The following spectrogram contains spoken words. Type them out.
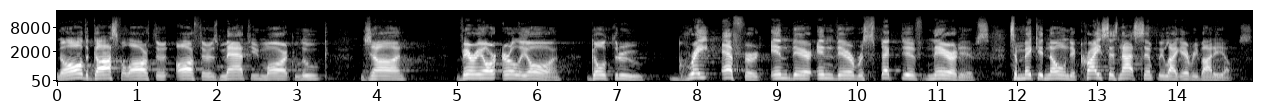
You know, all the gospel author, authors, Matthew, Mark, Luke, John, very early on, go through great effort in their, in their respective narratives to make it known that Christ is not simply like everybody else.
